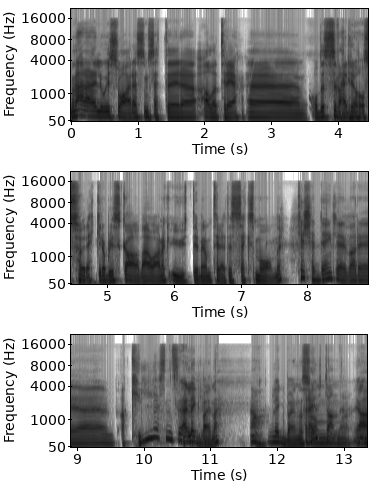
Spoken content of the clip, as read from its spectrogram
Men her er det Luis Suárez som setter eh, alle tre. eh, og dessverre også rekker å bli skada og er nok ute i mellom tre til seks måneder. Hva skjedde egentlig? Var det akillesen? Er leggbeinet. Ja. Leggbeinet som? Ja,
